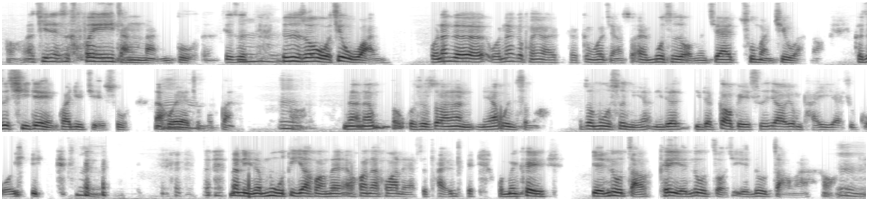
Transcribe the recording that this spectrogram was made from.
哦，那七天是非常难过的，就是就是说我去玩，我那个我那个朋友还跟我讲说，哎，牧师，我们现在出门去玩哦，可是七天很快就结束，那回来怎么办？嗯，那那我就说，那你要问什么？他说牧师，你要你的你的告别是要用台语还是国语？那你的目的要放在要放在花莲还是台北？我们可以沿路找，可以沿路走去沿路找嘛。哦，嗯，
